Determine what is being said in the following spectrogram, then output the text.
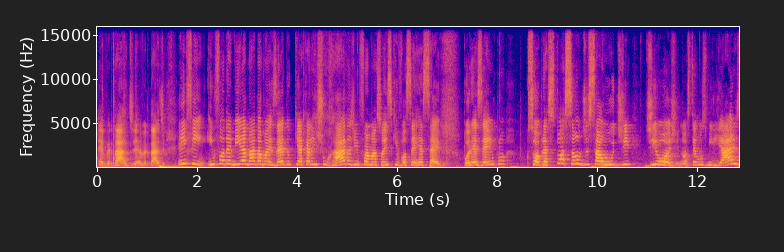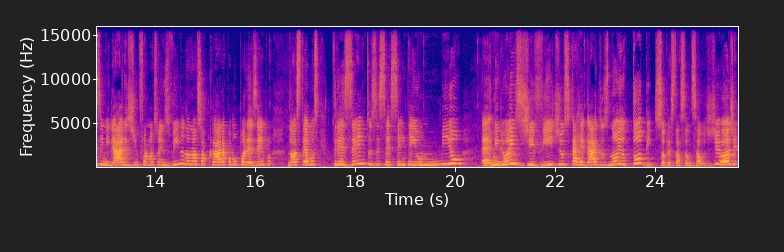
É verdade, é verdade. Enfim, infodemia nada mais é do que aquela enxurrada de informações que você recebe. Por exemplo, sobre a situação de saúde de hoje. Nós temos milhares e milhares de informações vindo na nossa cara, como por exemplo, nós temos 361 mil é, milhões de vídeos carregados no YouTube sobre a situação de saúde de hoje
